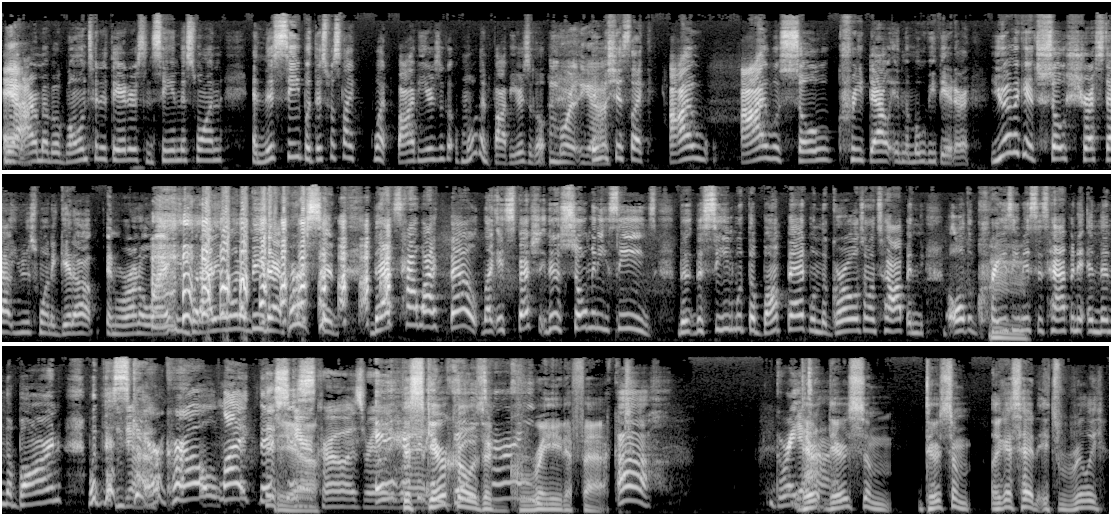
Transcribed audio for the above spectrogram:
And Yeah. I remember going to the theaters and seeing this one and this see, but this was like what five years ago, more than five years ago. More, yeah. It was just like I I was so creeped out in the movie theater. You ever get so stressed out you just want to get up and run away? But I didn't want to be that person. That's how I felt. Like especially there's so many scenes. The the scene with the bump bed when the girl's on top and all the craziness mm. is happening, and then the barn with the yeah. scarecrow. Like the scarecrow is really the scarecrow is a great effect. Oh, great. There, there's some there's some like I said, it's really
